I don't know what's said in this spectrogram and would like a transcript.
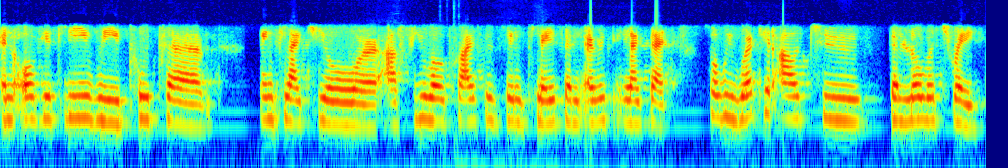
and obviously we put uh, things like your uh, fuel prices in place and everything like that. So we work it out to the lowest rate,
